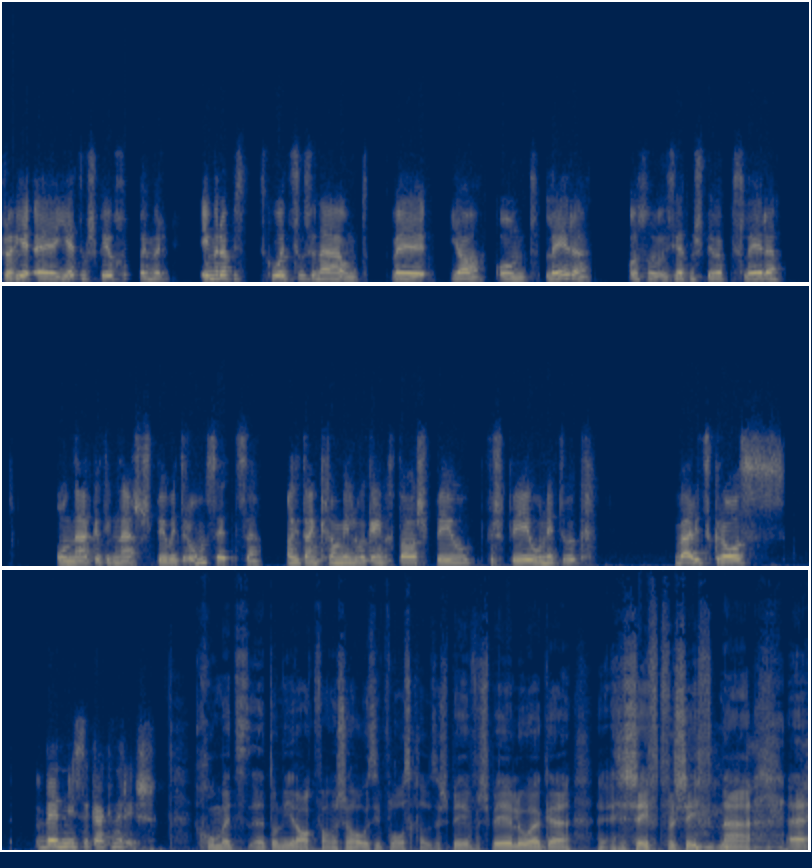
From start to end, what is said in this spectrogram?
bei äh, jedem Spiel können wir immer etwas Gutes rausnehmen und, äh, ja, und lernen. Also aus jedem Spiel etwas lernen und dann im nächsten Spiel wieder umsetzen. Also ich denke, wir schauen eigentlich da Spiel für Spiel und nicht wirklich wer jetzt gross, wenn unser Gegner ist. Komm, jetzt äh, Turnier angefangen schon, haben sie Floskeln Spiel für Spiel schauen, Shift für Shift nehmen. äh,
